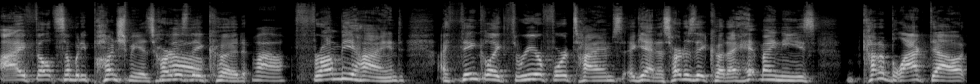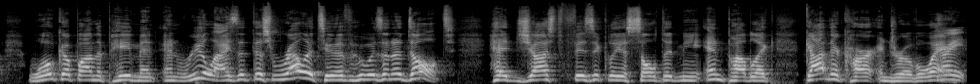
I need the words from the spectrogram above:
I felt somebody punch me as hard as they Oh, could wow. from behind. I think like three or four times. Again, as hard as they could. I hit my knees, kind of blacked out, woke up on the pavement, and realized that this relative who was an adult had just physically assaulted me in public, got in their car, and drove away. Right.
